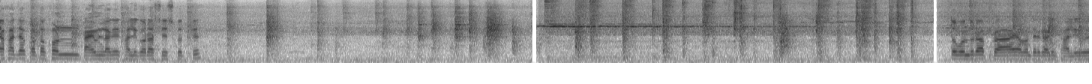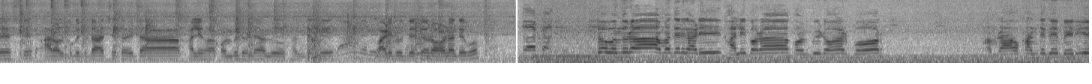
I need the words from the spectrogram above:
দেখা যাক কতক্ষণ টাইম লাগে খালি করা শেষ করতে। তো বন্ধুরা, প্রায় আমাদের গাড়ি খালি হয়ে এসছে। আর অল্প কিছুটা আছে, তো এটা খালি হওয়া কমপ্লিট হলে আমি এখান থেকে বাড়ির উদ্দেশ্যে রওনা দেবো। তো বন্ধুরা, আমাদের গাড়ি খালি করা কমপ্লিট হওয়ার পর আমরা ওখান থেকে বেরিয়ে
